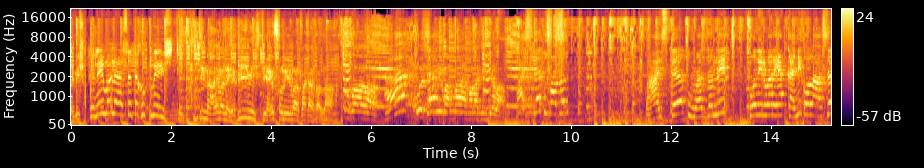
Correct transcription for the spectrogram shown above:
হেভি শুনেই মনে আসছে তো খুব মিষ্টি। মিষ্টি নাই মানে হেভি মিষ্টি এক শনির মার পাকা কলা। হ্যাঁ ওই শনির মার পাকা কলা কিনতে এলাম। ভাইস্তে তোমার জন্য ভাইস্তে তোমার জন্য শনিবার এক কাহিনী কলা আছে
